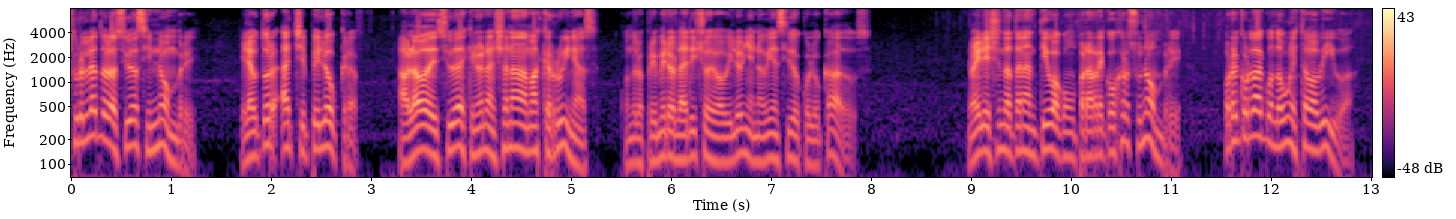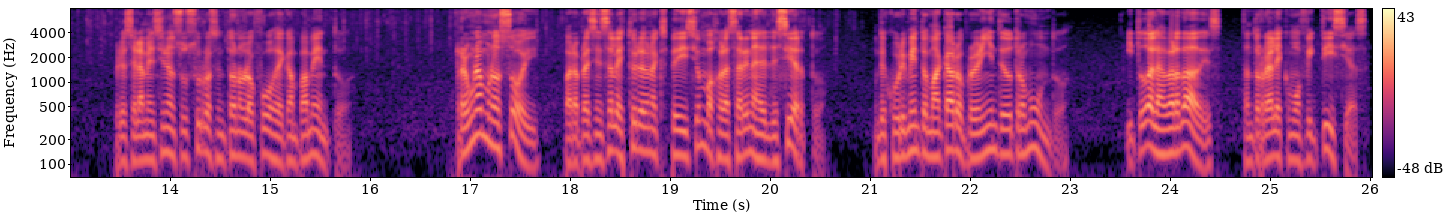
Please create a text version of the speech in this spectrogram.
su relato La ciudad sin nombre, el autor H.P. Lovecraft hablaba de ciudades que no eran ya nada más que ruinas cuando los primeros ladrillos de Babilonia no habían sido colocados. No hay leyenda tan antigua como para recoger su nombre o recordar cuando aún estaba viva, pero se la mencionan susurros en torno a los fuegos de campamento. Reunámonos hoy para presenciar la historia de una expedición bajo las arenas del desierto, un descubrimiento macabro proveniente de otro mundo, y todas las verdades, tanto reales como ficticias,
